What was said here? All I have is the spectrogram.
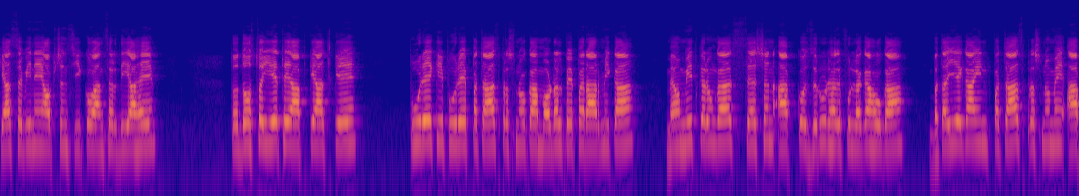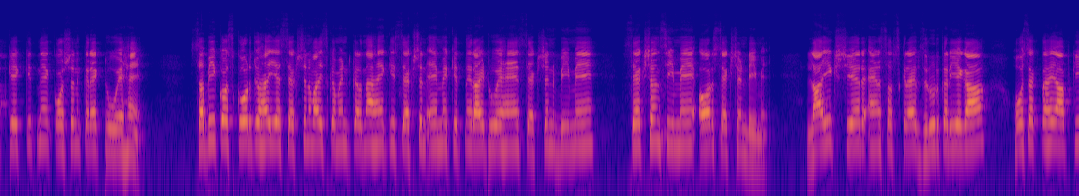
क्या सभी ने ऑप्शन सी को आंसर दिया है? तो दोस्तों, ये थे आपके आज के पूरे के पूरे पचास प्रश्नों का मॉडल पेपर आर्मी का। मैं उम्मीद करूँगा सेशन आपको ज़रूर हेल्पफुल लगा होगा। बताइएगा इन पचास प्रश्नों में आपके कितने क्वेश्चन करेक्ट हुए हैं। सभी को स्कोर जो है ये सेक्शन वाइज कमेंट करना है कि सेक्शन ए में कितने राइट हुए हैं सेक्शन बी में सेक्शन सी में और सेक्शन डी में। लाइक शेयर एंड सब्सक्राइब ज़रूर करिएगा। हो सकता है आपकी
